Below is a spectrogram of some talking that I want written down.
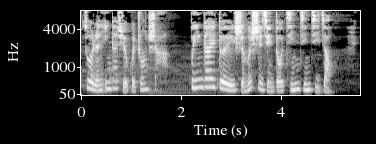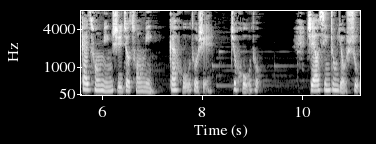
做人应该学会装傻，不应该对什么事情都斤斤计较。该聪明时就聪明，该糊涂时就糊涂。只要心中有数，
